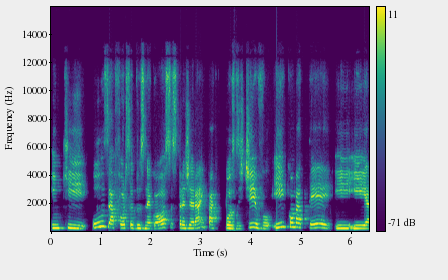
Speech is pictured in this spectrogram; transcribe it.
em que usa a força dos negócios para gerar impacto positivo e combater e, e,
